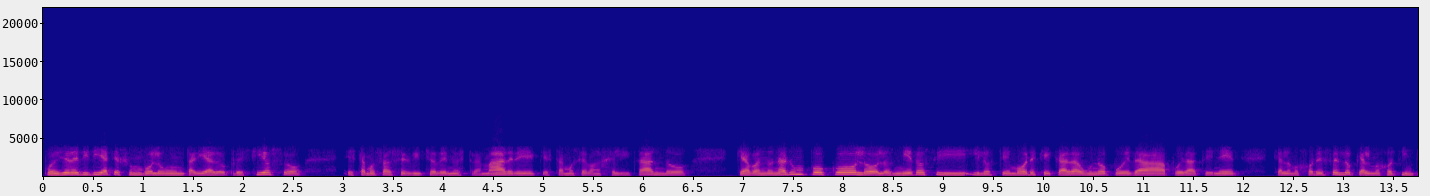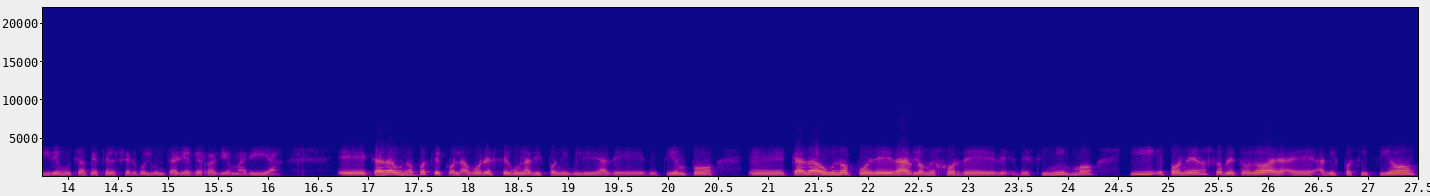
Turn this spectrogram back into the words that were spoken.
Pues yo le diría que es un voluntariado precioso, estamos al servicio de nuestra madre, que estamos evangelizando, que abandonar un poco lo- los miedos y, y los temores que cada uno pueda, pueda tener, que a lo mejor eso es lo que a lo mejor te impide muchas veces el ser voluntario de Radio María. eh, cada uno pues que colabore según la disponibilidad de, tiempo, eh, cada uno puede dar lo mejor de, sí mismo y ponernos sobre todo a, disposición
